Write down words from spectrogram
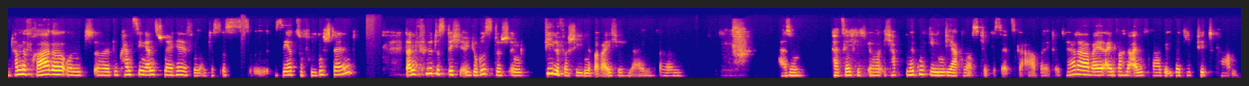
und haben eine Frage und äh, du kannst ihnen ganz schnell helfen. Und das ist äh, sehr zufriedenstellend. Dann führt es dich juristisch in viele verschiedene Bereiche hinein. Ähm, also tatsächlich, äh, ich habe mit dem Gendiagnostikgesetz gearbeitet, ja, da, weil einfach eine Anfrage über die PIT kam,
